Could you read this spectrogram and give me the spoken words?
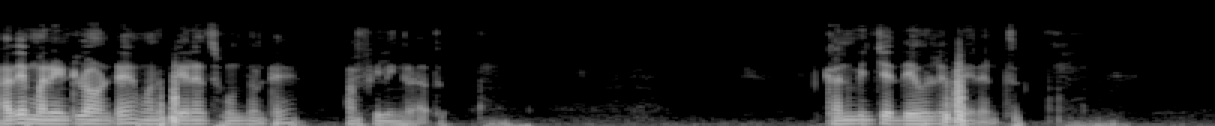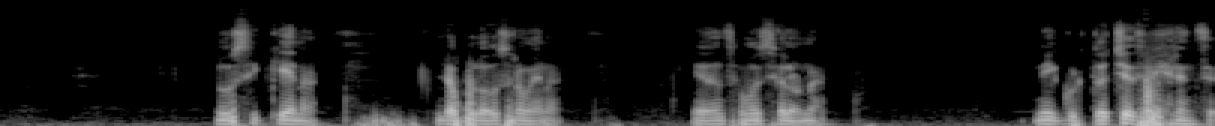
అదే మన ఇంట్లో ఉంటే మన పేరెంట్స్ ముందు ఉంటే ఆ ఫీలింగ్ రాదు. కనిపించే దేవుళ్ళే పేరెంట్స్. నువ్వు సిక్కేనా డబ్బులు అవసరమైనా ఏదైనా సమస్యలు ఉన్నా నీకు గుర్తొచ్చేది పేరెంట్సే.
